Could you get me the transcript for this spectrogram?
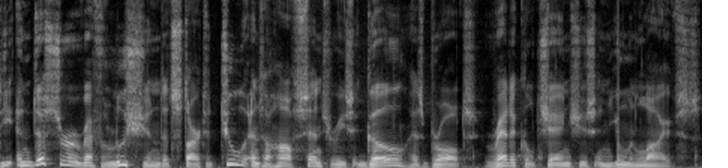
The Industrial Revolution that started two and a half centuries ago has brought radical changes in human lives.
